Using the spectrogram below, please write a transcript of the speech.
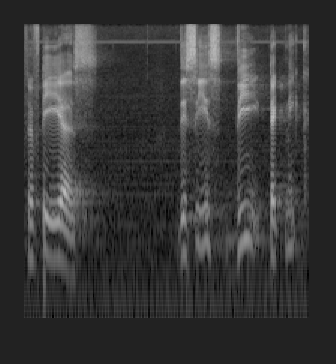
50 years, this is the technique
